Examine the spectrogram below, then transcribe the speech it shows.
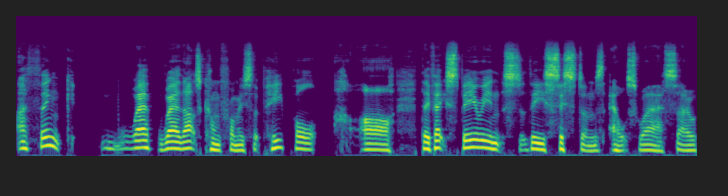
I think where where that's come from is that people are they've experienced these systems elsewhere. So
